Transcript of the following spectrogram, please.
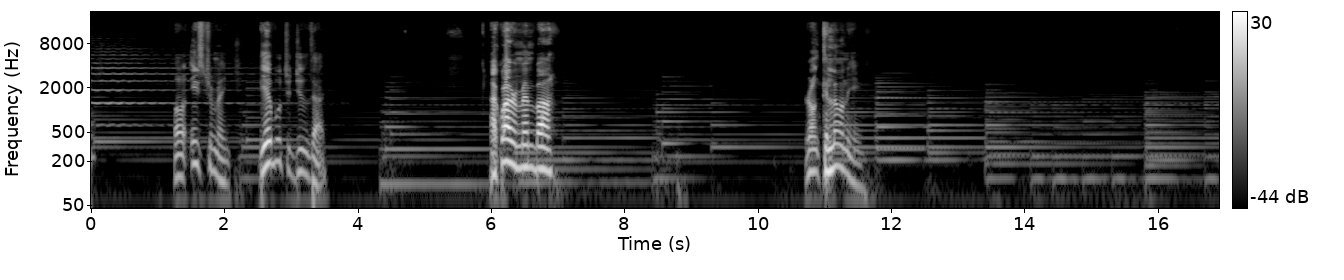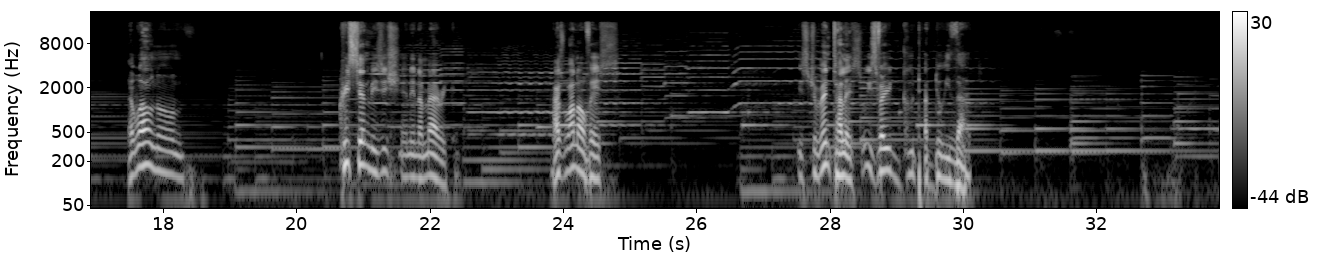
or instrument, be able to do that. I quite remember Ron Kenoly. A well known Christian musician in America, as one of his instrumentalists who is very good at doing that.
